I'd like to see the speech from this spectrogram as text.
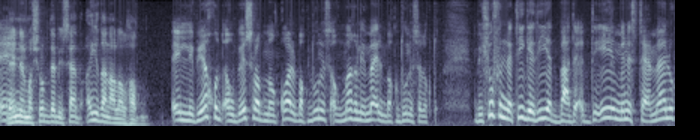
إيه. لأن المشروب ده بيساعد أيضا على الهضم اللي بياخد أو بيشرب منقوع البقدونس أو مغلي ماء البقدونس يا دكتور بيشوف النتيجة ديت بعد قد إيه من استعماله ال-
